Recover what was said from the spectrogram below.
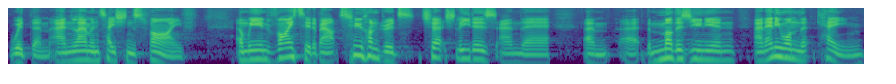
with them and Lamentations 5. And we invited about 200 church leaders and their, um, uh, the Mothers Union and anyone that came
